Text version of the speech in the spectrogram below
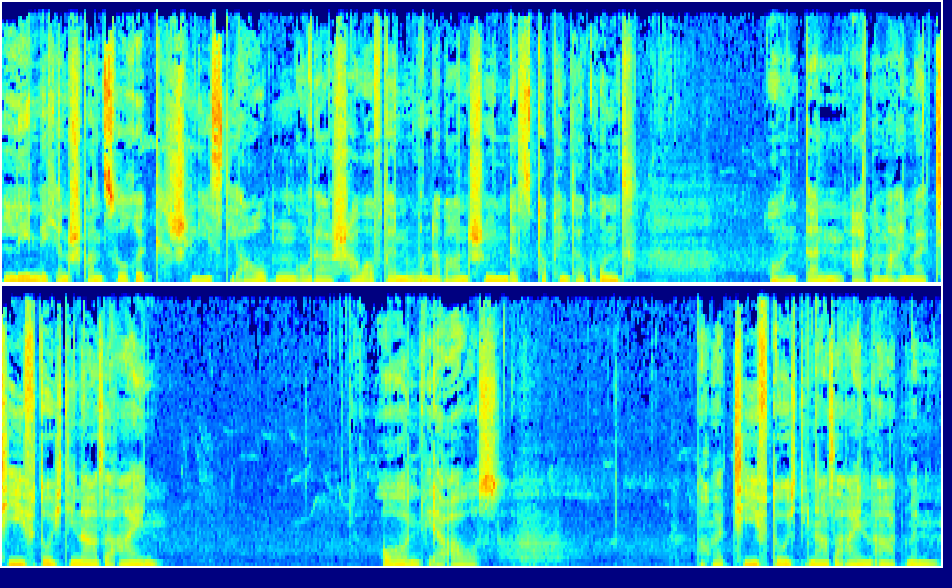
Lehn dich entspannt zurück, schließ die Augen oder schau auf deinen wunderbaren, schönen Desktop-Hintergrund. Und dann atme mal einmal tief durch die Nase ein und wieder aus. Nochmal tief durch die Nase einatmen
